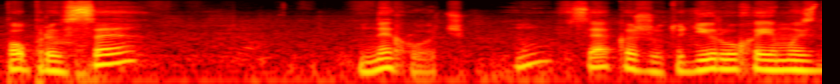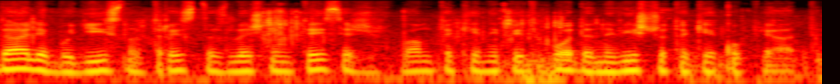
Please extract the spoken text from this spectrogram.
Попри все, не хочу. Ну, все кажу, тоді рухаємось далі, бо дійсно 300 з лишнім тисяч вам таки не підходить, навіщо таке купляти.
